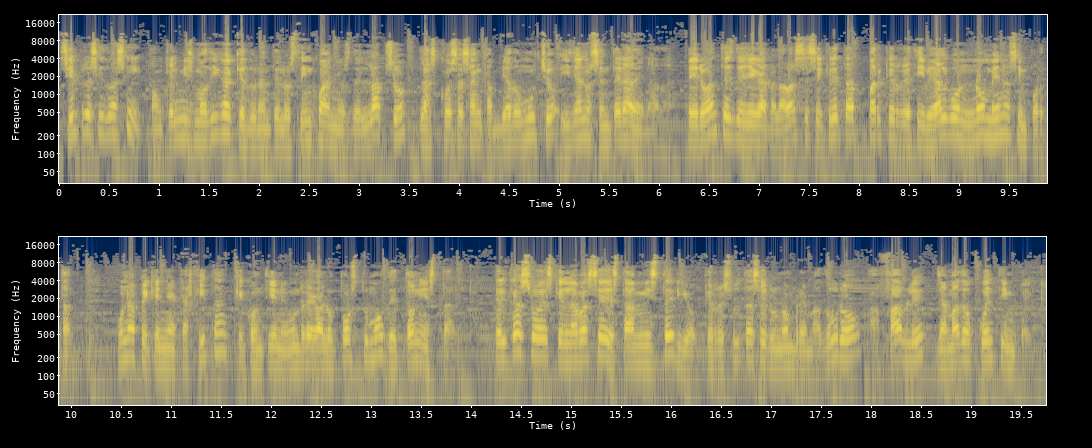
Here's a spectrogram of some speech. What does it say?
Siempre ha sido así, aunque él mismo diga que durante los cinco años del lapso las cosas han cambiado mucho y ya no se entera de nada. Pero antes de llegar a la base secreta, Parker recibe algo no menos importante, una pequeña cajita que contiene un regalo póstumo de Tony Stark. El caso es que en la base está Misterio, que resulta ser un hombre maduro, afable, llamado Quentin Peck.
